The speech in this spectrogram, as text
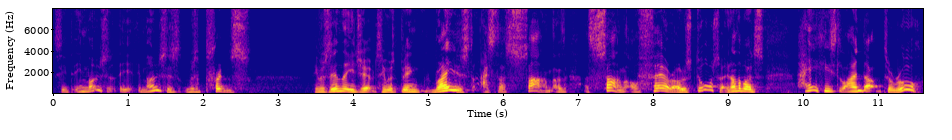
See, he, Moses, he, Moses was a prince. He was in Egypt. He was being raised as the son, as a son of Pharaoh's daughter. In other words, hey, he's lined up to rule.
